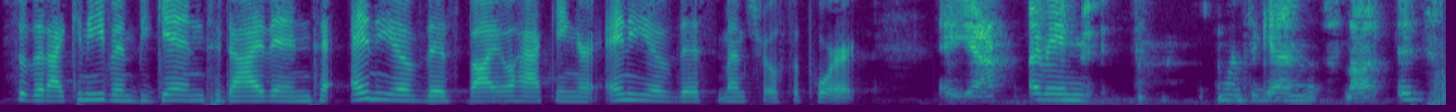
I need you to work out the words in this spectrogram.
so that I can even begin to dive into any of this biohacking or any of this menstrual support. Yeah. I mean, once again, it's not, it's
